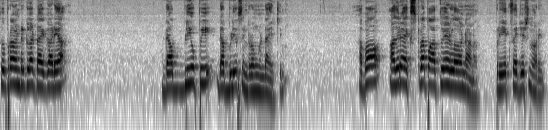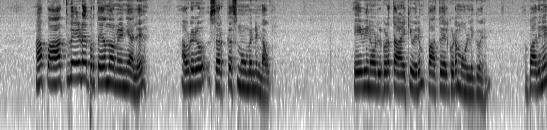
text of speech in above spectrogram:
supraventricular tachycardia W P W syndrome കൊണ്ടായിരിക്കും. അപ്പോൾ അതൊരു എക്സ്ട്രാ പാത്വേ ഉള്ളതുകൊണ്ടാണ്. പ്രീ എക്സൈറ്റേഷൻ എന്ന് പറയും. ആ പാത്വേയുടെ പ്രത്യേകത എന്ന് പറഞ്ഞു കഴിഞ്ഞാൽ അവിടെ ഒരു സർക്കസ് മൂവ്മെന്റ് ഉണ്ടാവും. എ വി നോഡിൽ കൂടെ താഴേക്ക് വരും പാത്വേയിൽ കൂടെ മുകളിലേക്ക് വരും. അപ്പോൾ അതിന്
